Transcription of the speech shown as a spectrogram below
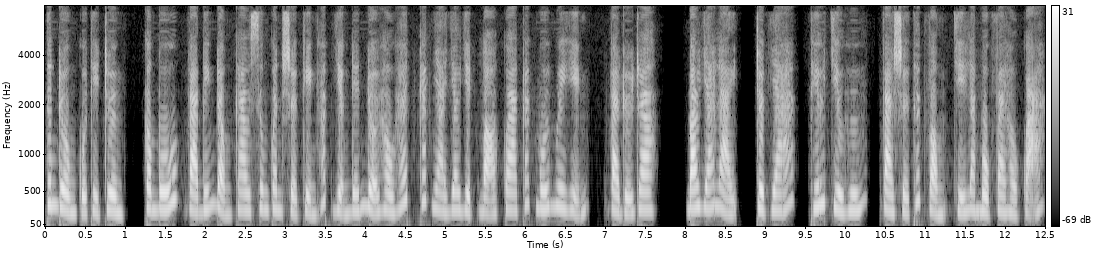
tin đồn của thị trường, công bố và biến động cao xung quanh sự kiện hấp dẫn đến nỗi hầu hết các nhà giao dịch bỏ qua các mối nguy hiểm và rủi ro. Báo giá lại, trượt giá, thiếu chiều hướng và sự thất vọng chỉ là một vài hậu quả.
